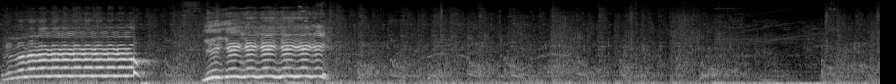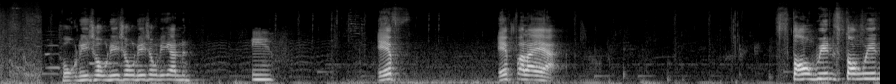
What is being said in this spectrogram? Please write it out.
เร็วเร็วเร็วเร็วเร็วเร็วเร็วเร็วเร็วเร็วยิงยิงยิงยิงยิงยิงยิงโชคนี้โชคนี้โชคนี้โชคนี้อันหนึง F F F อะไรอะ Strong Win Strong Win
